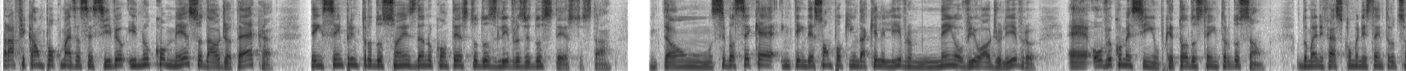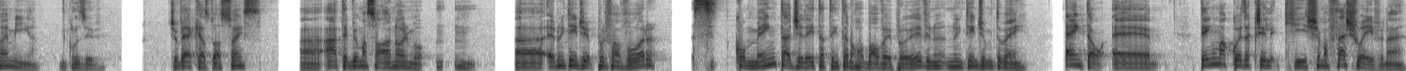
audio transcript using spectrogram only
para ficar um pouco mais acessível. E no começo da audioteca, tem sempre introduções dando contexto dos livros e dos textos, tá? Então, se você quer entender só um pouquinho daquele livro, nem ouvir o audiolivro, é, ouve o comecinho, porque todos têm introdução. Do Manifesto Comunista, a introdução é minha, inclusive. Deixa eu ver aqui as doações. Uh, ah, teve uma só. Anônimo. Uh, eu não entendi. Por favor, comenta a direita tentando roubar o Vaporwave. Não, não entendi muito bem. É, então, é, tem uma coisa que, que chama Flash Wave, né?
